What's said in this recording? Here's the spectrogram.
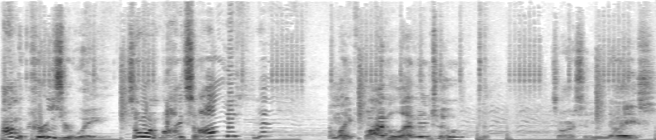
I'm a cruiserweight. So am I man. I'm like 5'11 too. It's awesome. Be nice.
